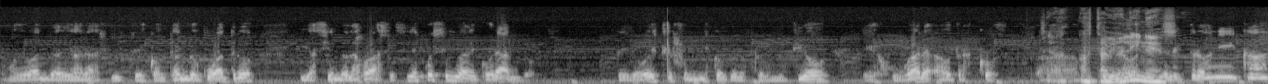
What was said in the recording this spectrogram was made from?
como de banda de garage, ¿viste? Contando cuatro y haciendo las bases. Y después se iba decorando. Pero este fue un disco que nos permitió eh, jugar a otras cosas. O sea, a hasta violines. Electrónica.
